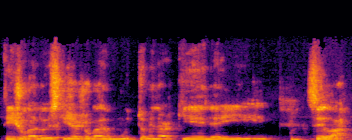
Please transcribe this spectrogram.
Tem jogadores que já jogaram muito melhor que ele aí. Sei lá.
